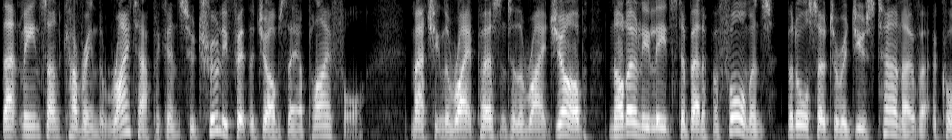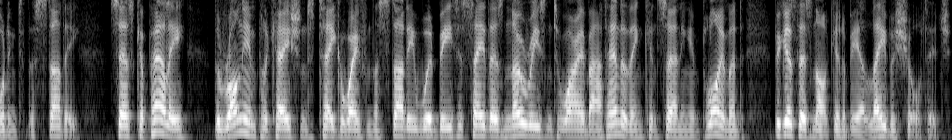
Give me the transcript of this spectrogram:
That means uncovering the right applicants who truly fit the jobs they apply for. Matching the right person to the right job not only leads to better performance, but also to reduced turnover, according to the study. Says Cappelli, the wrong implication to take away from the study would be to say there's no reason to worry about anything concerning employment because there's not going to be a labour shortage.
